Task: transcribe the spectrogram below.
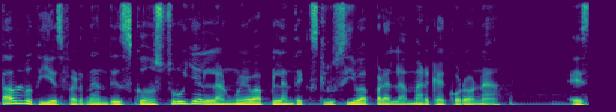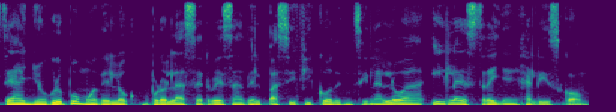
Pablo Díez Fernández construye la nueva planta exclusiva para la marca Corona, este año Grupo Modelo compró la cerveza del Pacífico de Sinaloa y la Estrella en Jalisco.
